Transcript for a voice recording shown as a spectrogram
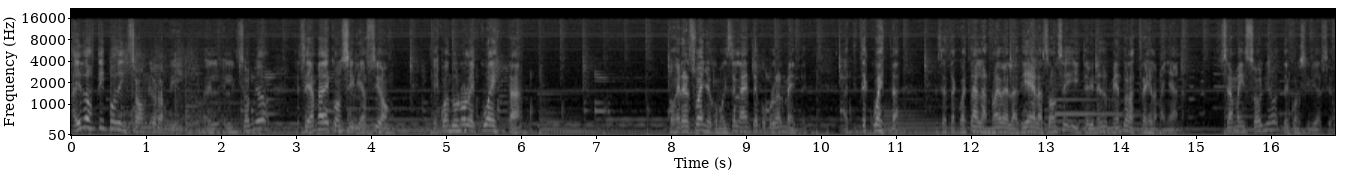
Hay dos tipos de insomnio rapidito. El, el, insomnio que se llama de conciliación, que es cuando uno le cuesta coger el sueño, como dice la gente popularmente. A ti te cuesta te acuestas a las 9, a las 10, a las 11 y te vienes durmiendo a las 3 de la mañana. Se llama insomnio de conciliación.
